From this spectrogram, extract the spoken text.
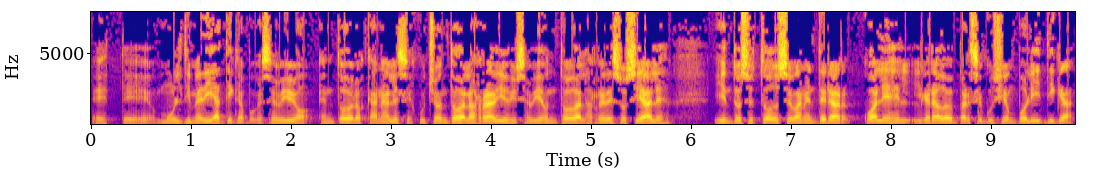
este, multimediática, porque se vio en todos los canales, se escuchó en todas las radios y se vio en todas las redes sociales, y entonces todos se van a enterar cuál es el grado de persecución política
